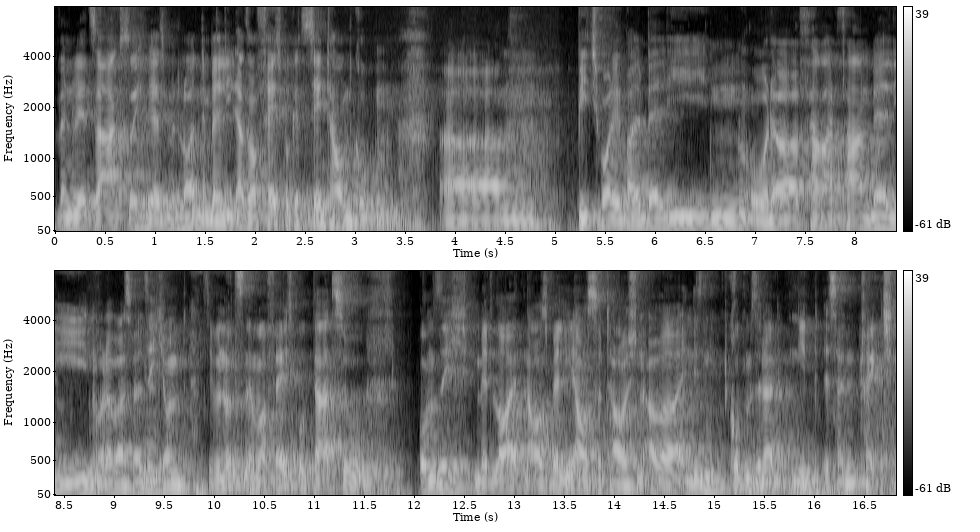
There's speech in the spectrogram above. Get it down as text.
wenn du jetzt sagst, ich will jetzt mit Leuten in Berlin, also auf Facebook gibt es 10.000 Gruppen. Ähm, Beachvolleyball Berlin oder Fahrradfahren Berlin oder was weiß ich. Und sie benutzen immer Facebook dazu, um sich mit Leuten aus Berlin auszutauschen, aber in diesen Gruppen sind halt nie, ist halt ein Traction.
